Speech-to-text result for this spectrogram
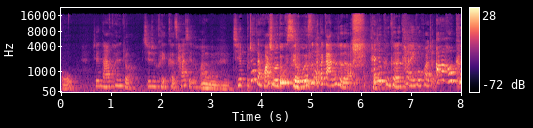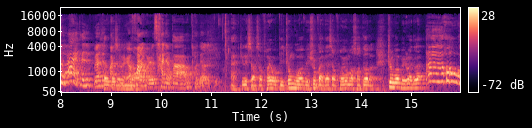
哦，就拿块那种就是可以可擦写的画板。嗯其实不知道在画什么东西，我是把他嘎住的，他就可可能看了一幅画就啊好可爱，他就不知道在画什么，然后画了会儿就擦掉，叭跑掉了就。哎，这个小小朋友比中国美术馆的小朋友们好多了。中国美术馆都在啊，好好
